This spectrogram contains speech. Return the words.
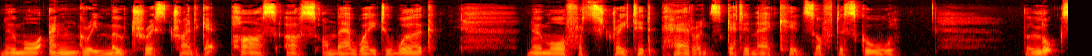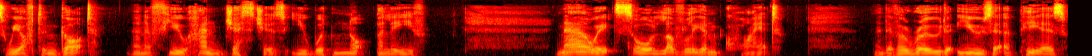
No more angry motorists trying to get past us on their way to work. No more frustrated parents getting their kids off to school. The looks we often got, and a few hand gestures you would not believe. Now it's all lovely and quiet, and if a road user appears,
